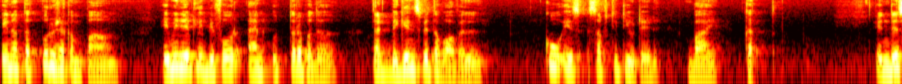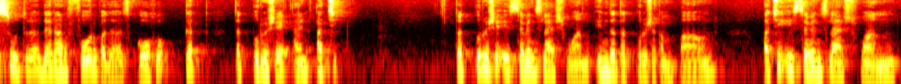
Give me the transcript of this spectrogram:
in a Tatpurusha compound, immediately before an Uttarapada that begins with a vowel, Ku is substituted by Kat. In this sutra, there are four padas Koho, Kat, Tatpurushe, and Achi. Tatpurusha is 7 slash 1 in the Tatpurusha compound. Achi is 7 slash 1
